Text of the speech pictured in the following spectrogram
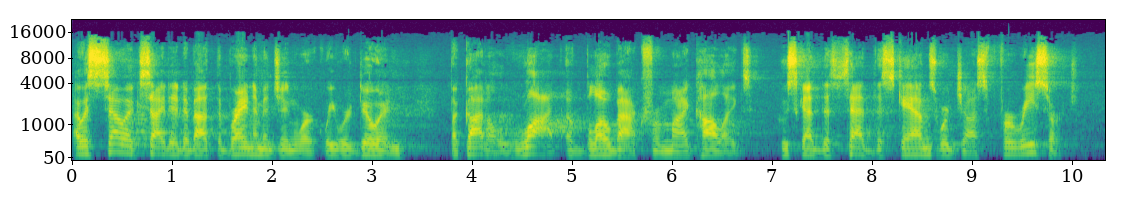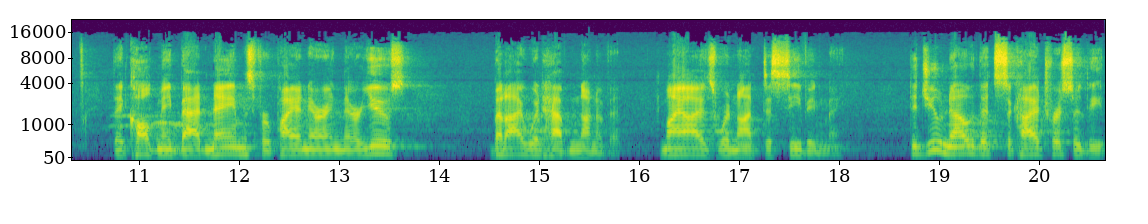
I was so excited about the brain imaging work we were doing, but got a lot of blowback from my colleagues who said the, said the scans were just for research. They called me bad names for pioneering their use, but I would have none of it. My eyes were not deceiving me. Did you know that psychiatrists are the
